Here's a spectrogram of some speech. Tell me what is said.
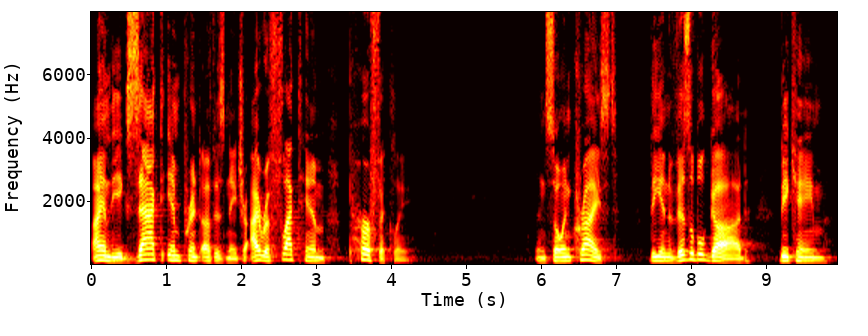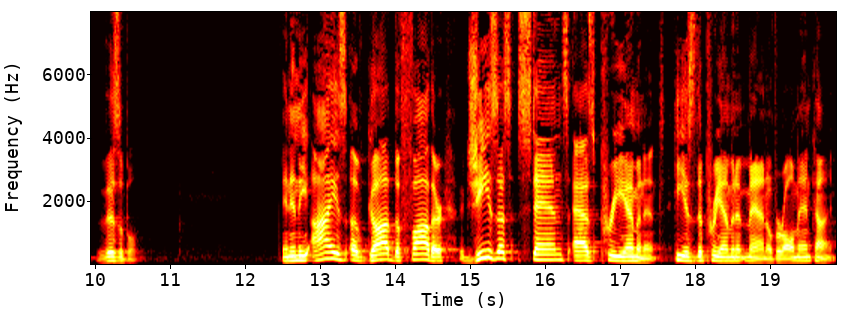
I am the exact imprint of his nature. I reflect him perfectly. And so in Christ, the invisible God became visible. And in the eyes of God the Father, Jesus stands as preeminent. He is the preeminent man over all mankind.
